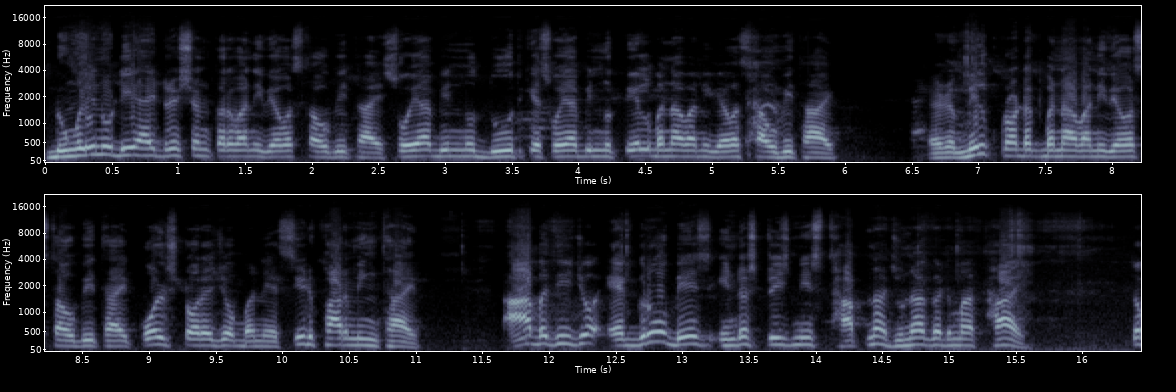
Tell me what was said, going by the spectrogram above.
ડુંગળીનું ડિહાઇડ્રેશન કરવાની વ્યવસ્થા ઊભી થાય, સોયાબીનનું દૂધ કે સોયાબીનનું તેલ બનાવવાની વ્યવસ્થા ઊભી થાય મિલ્ક પ્રોડક્ટ બનાવવાની વ્યવસ્થા ઊભી થાય, કોલ્ડ સ્ટોરેજો બને, સીડ ફાર્મિંગ થાય આ બધી જો એગ્રો બેઝ ઇન્ડસ્ટ્રીઝની સ્થાપના જુનાગઢમાં થાય, તો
